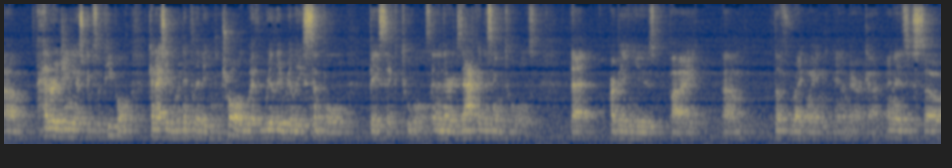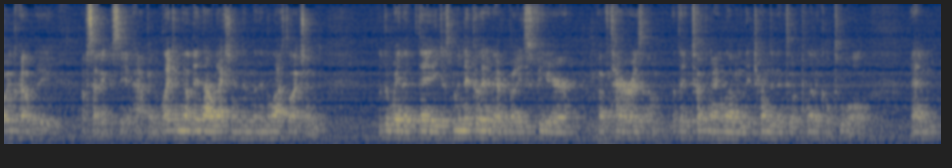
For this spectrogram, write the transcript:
um, heterogeneous groups of people can actually be manipulated and controlled with really, really simple, basic tools. And they're exactly the same tools that are being used by um, the right wing in America. And it's just so incredibly upsetting to see it happen. Like in, the, in that election, in the, in the last election, the way that they just manipulated everybody's fear of terrorism, that they took 9-11 and they turned it into a political tool and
